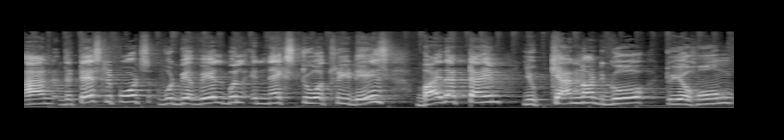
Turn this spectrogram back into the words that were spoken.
And the test reports would be available in next two or three days. By that time you cannot go to your home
